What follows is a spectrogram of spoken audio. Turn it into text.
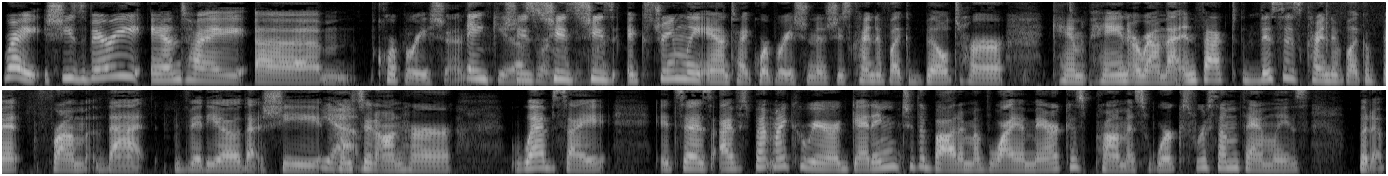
Right. She's very anti um corporation. Thank you, She's she's she's extremely anti corporation and she's kind of like built her campaign around that. In fact, this is kind of like a bit from that video that she Yeah. posted on her website. It says, I've spent my career getting to the bottom of why America's promise works for some families, but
